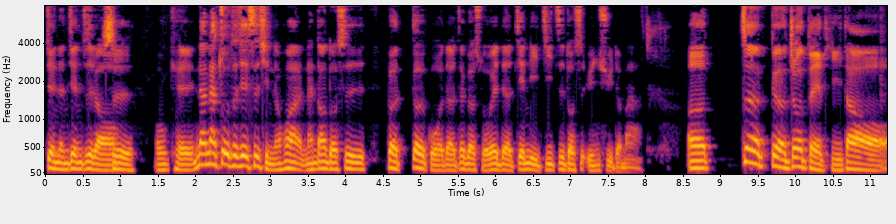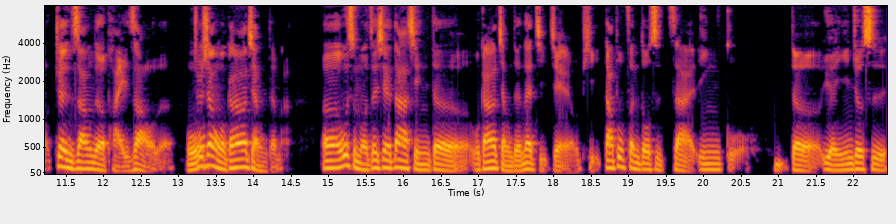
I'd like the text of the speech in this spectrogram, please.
见仁见智喽。是 OK，那那做这件事情的话，难道都是各各国的这个所谓的监理机制都是允许的吗？呃，这个就得提到券商的牌照了。哦就像我刚刚讲的嘛，呃，为什么这些大型的我刚刚讲的那几件 LP，大部分都是在英国的原因，就是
